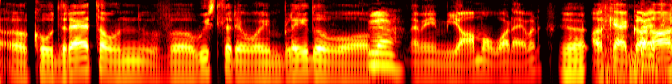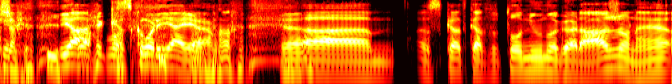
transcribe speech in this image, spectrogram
eh, ko udreta v, Whistlerjevo in Bladeovo, Ja. ne vem, jamo, whatever, Ja. ali kaj garaža. Ja, kar skoraj je. Ja, no. Ja. Um, skratka, to, to njuno garažo ne, uh,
